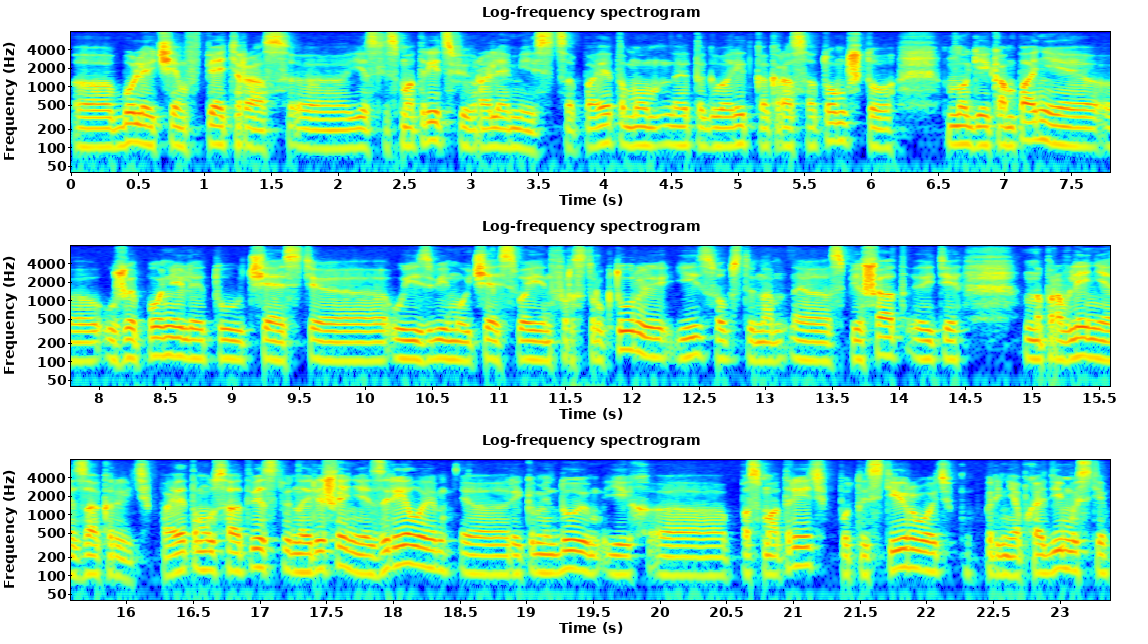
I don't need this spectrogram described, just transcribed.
э, более чем в пять раз, если смотреть с февраля месяца. Поэтому это говорит как раз о том, что многие компании уже поняли ту часть уязвимую часть своей инфраструктуры и, собственно, спешат эти направления закрыть. Поэтому, соответственно, решения зрелые, рекомендуем их посмотреть, потестировать, при необходимости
